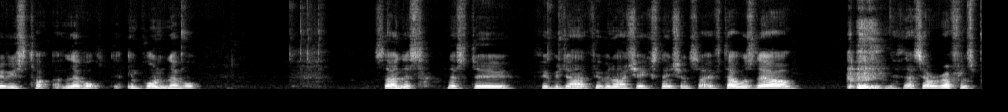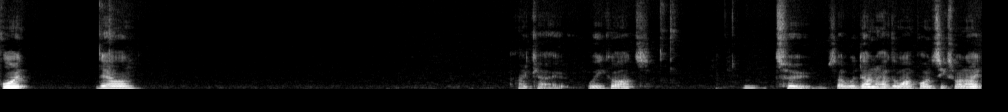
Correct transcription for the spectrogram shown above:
previous level, important level. So let's let's do Fibonacci extension. So if that was our if that's our reference point down okay we got two so we don't have the 1.618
